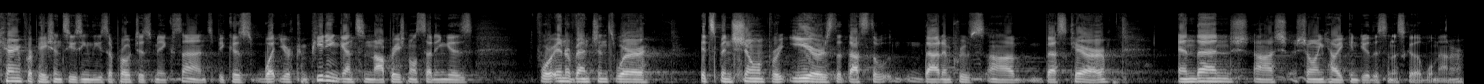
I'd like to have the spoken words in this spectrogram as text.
caring for patients using these approaches makes sense because what you're competing against in an operational setting is for interventions where it's been shown for years that that's the, that improves uh, best care, and then uh, sh showing how you can do this in a scalable manner.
